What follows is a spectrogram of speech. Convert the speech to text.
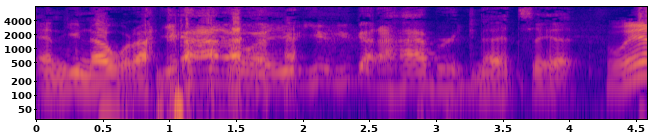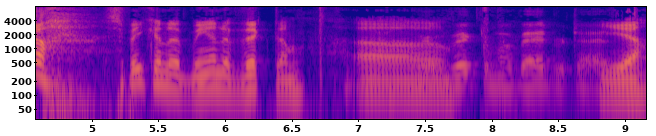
and you know what I. yeah, I know. uh, You, you you got a hybrid. That's it. Well, speaking of being a victim, We're a victim of advertising. yeah,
